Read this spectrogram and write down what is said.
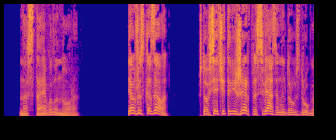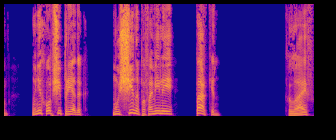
— настаивала Нора. Я уже сказала, что все четыре жертвы связаны друг с другом. У них общий предок. Мужчина по фамилии Паркин. Клайв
